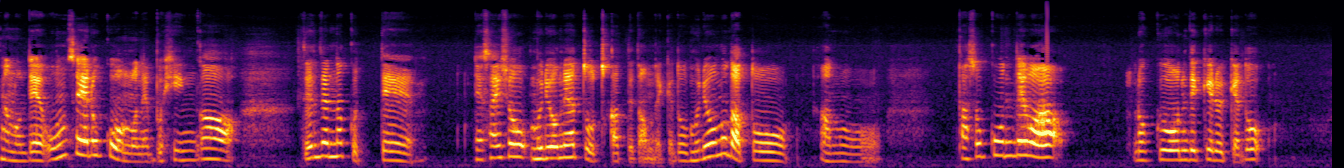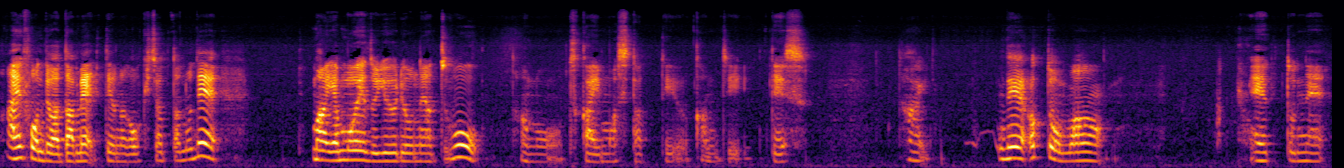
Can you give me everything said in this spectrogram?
なので、音声録音のね、部品が全然なくって、で、最初無料のやつを使ってたんだけど、無料のだと、あの、パソコンでは録音できるけど、iPhone ではダメっていうのが起きちゃったのでまあやむを得ず有料のやつをあの使いましたっていう感じです。はい、であとはえっとね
